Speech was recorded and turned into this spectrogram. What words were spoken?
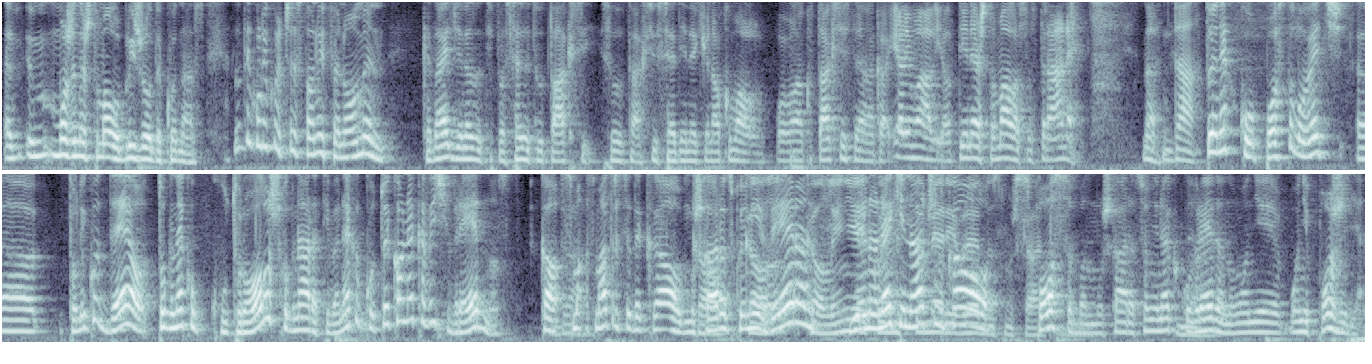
e, može nešto malo bliže ovde kod nas. Znate koliko je često onaj fenomen kad najde, ne znam, tipa sedete u taksi, sad u taksiju sedi neki onako malo, onako taksista onako, jeli mali, jel ti nešto malo sa strane? Da. Da. To je nekako postalo već uh, toliko deo tog nekog kulturološkog narativa, nekako, to je kao neka već vrednost. Kao, sma, smatra se da kao muškarac koji kao- nije veran kao je na neki način kao sposoban muškarac, on je nekako vredan, on je, on je poželjan,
